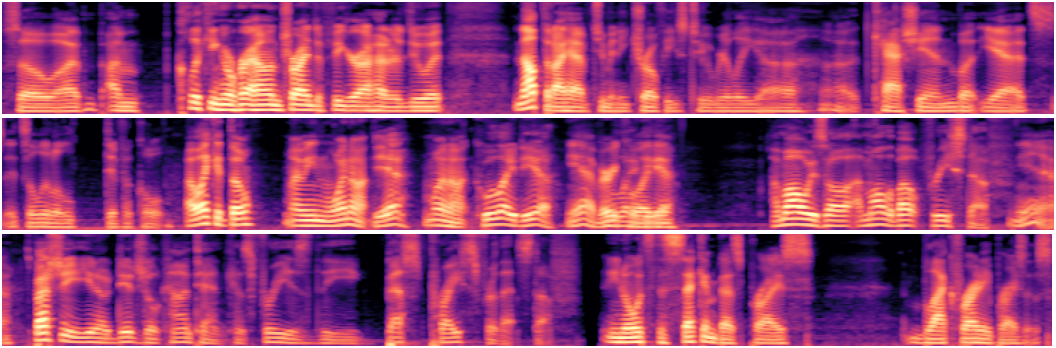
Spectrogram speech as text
So I'm I'm clicking around trying to figure out how to do it. Not that I have too many trophies to really uh, uh, cash in, but yeah, it's it's a little difficult. I like it though. I mean, why not? Yeah, Why not? cool idea. Yeah, very cool, idea. I'm always all I'm all about free stuff, Yeah. especially you know digital content because free is the best price for that stuff. You know what's the second best price? Black Friday prices.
